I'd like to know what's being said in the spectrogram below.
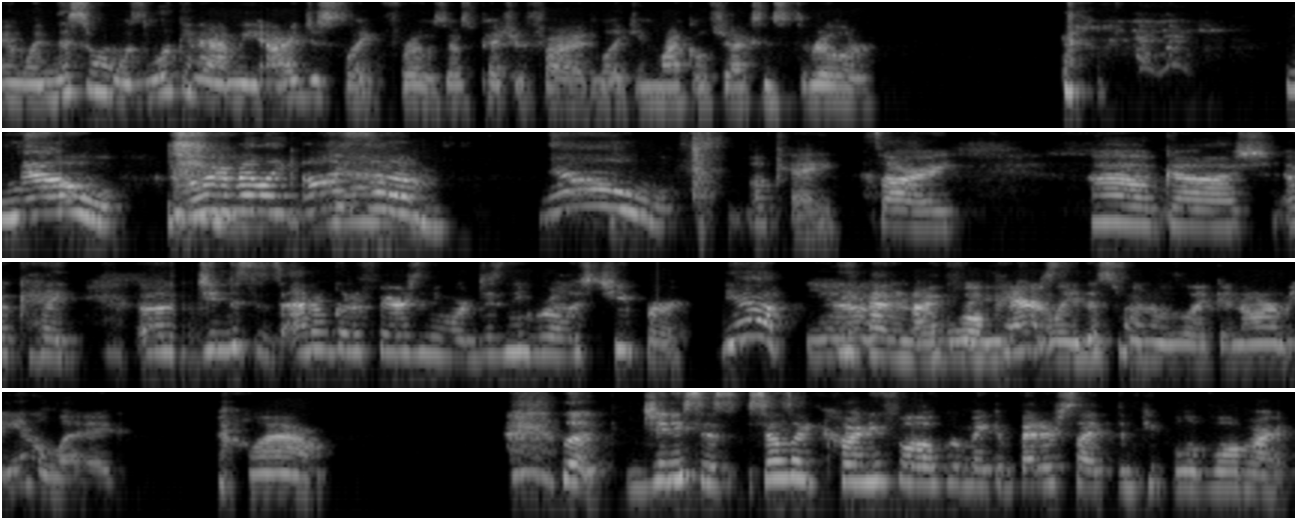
And when this one was looking at me, I just like froze. I was petrified, like in Michael Jackson's Thriller. No! I would have been like, Yeah. awesome. No. Okay. Sorry. Oh gosh. Okay. Oh, Gina says, I don't go to fairs anymore. Disney World is cheaper. Yeah. Yeah. You had an eye well, apparently this one was like an arm and a leg. Wow. Look, Jenny says, sounds like Carney folk would make a better site than people of Walmart.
